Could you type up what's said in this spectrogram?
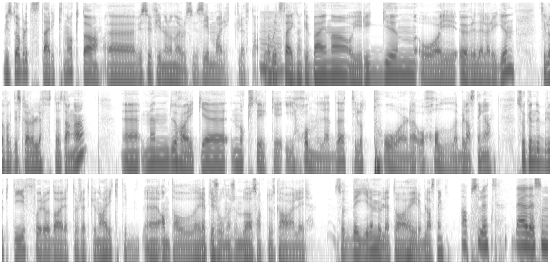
hvis du har blitt sterk nok, da, eh, hvis vi finner noen øvelser, vi sier markløft, da. Du har Mm. blitt sterk nok i beina og i ryggen og i øvre del av ryggen til å faktisk klare å løfte stanga. Eh, men du har ikke nok styrke i håndleddet til å tåle å holde belastninga. Så kunne du brukt de for å da rett og slett kunne ha riktig eh, antall repetisjoner som du har sagt du skal ha, eller Så det gir en mulighet til å ha høyere belastning. Absolutt. Det er jo det som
